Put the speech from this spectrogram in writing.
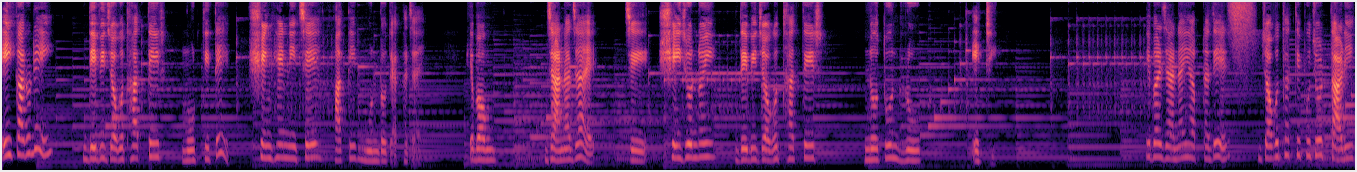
এই কারণেই দেবী জগদ্ধাত্রীর মূর্তিতে সিংহের নিচে হাতির মুন্ড দেখা যায় এবং জানা যায় যে সেই জন্যই দেবী জগদ্ধাত্রীর নতুন রূপ এটি। এবার জানাই আপনাদের জগদ্ধাত্রী পুজোর তারিখ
